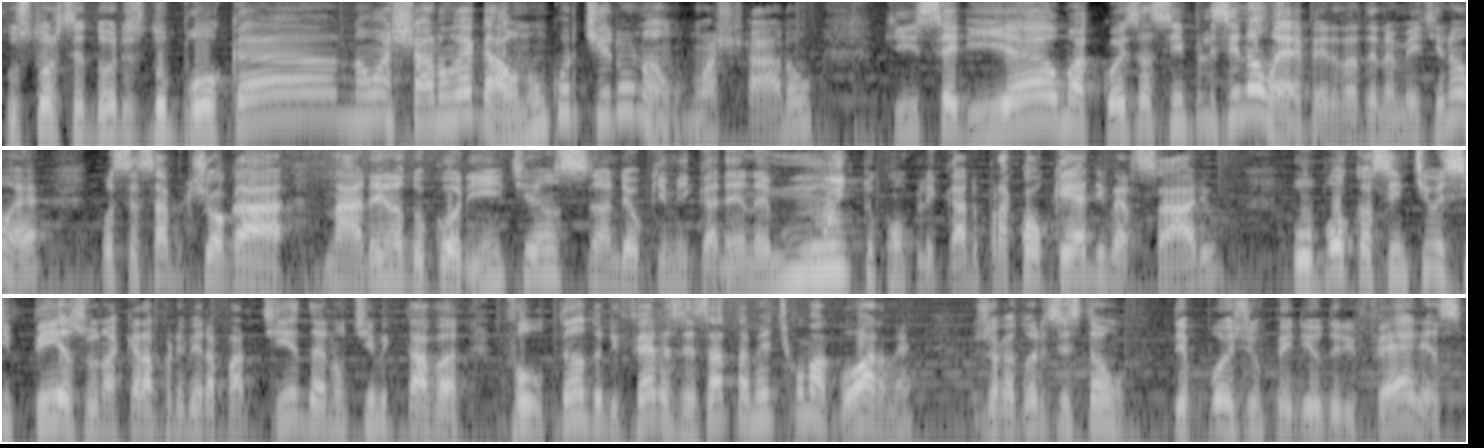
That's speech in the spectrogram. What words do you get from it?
os torcedores do Boca não acharam legal, não curtiram não, não acharam que seria uma coisa simples e não é, verdadeiramente não é. Você sabe que jogar na Arena do Corinthians, na Neoquímica Arena é muito complicado para qualquer adversário. O Boca sentiu esse peso naquela primeira partida, um time que estava voltando de férias, exatamente como agora, né? Os jogadores estão, depois de um período de férias,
